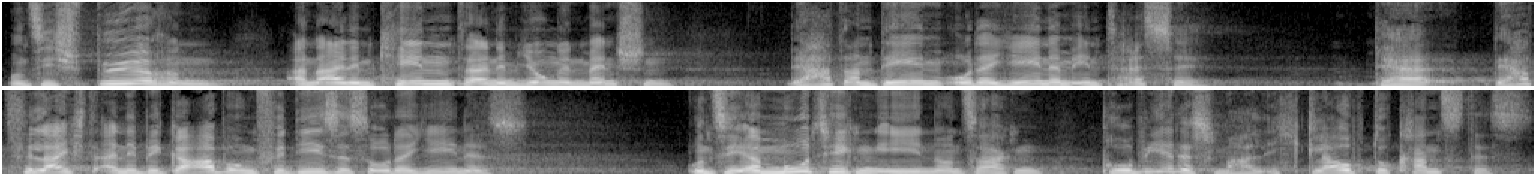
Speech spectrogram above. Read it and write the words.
und sie spüren an einem Kind, einem jungen Menschen, der hat an dem oder jenem Interesse, der, der hat vielleicht eine Begabung für dieses oder jenes. Und sie ermutigen ihn und sagen, probier das mal, ich glaube, du kannst es.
